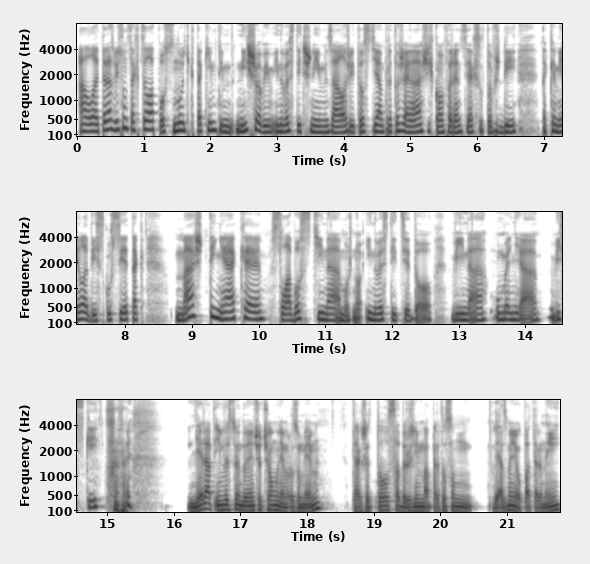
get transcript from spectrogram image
Ale teraz by som sa chcela posunúť k takým tým nišovým investičným záležitostiam, pretože aj na našich konferenciách sú to vždy také milé diskusie. Tak máš ty nejaké slabosti na možno investície do vína, umenia, whisky? Nerad investujem do niečo, čomu nerozumiem. Takže toho sa držím a preto som viac menej opatrný.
